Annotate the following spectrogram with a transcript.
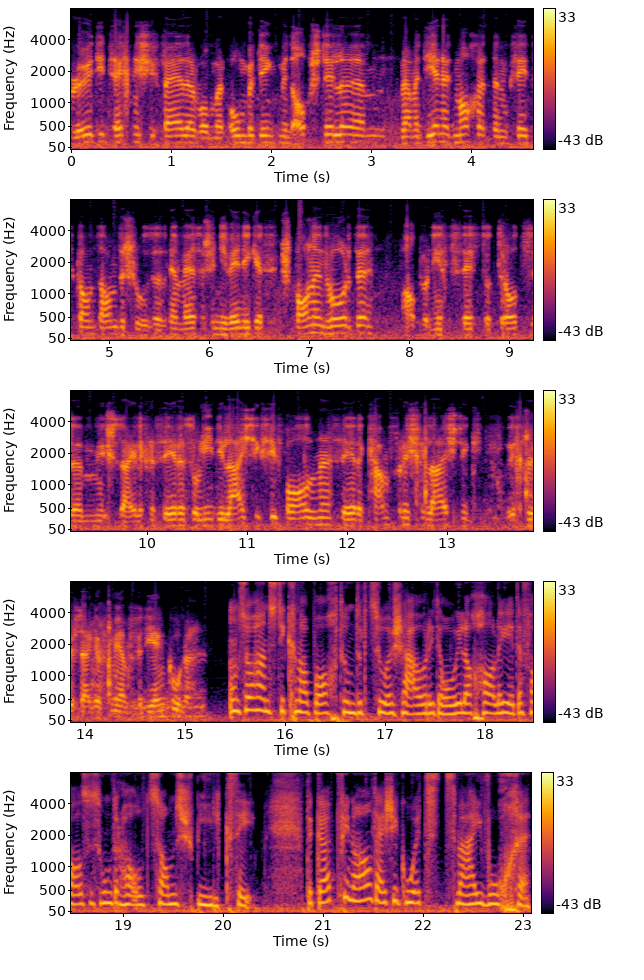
blöde technische Fehler, die wir unbedingt abstellen müssen. Wenn wir die nicht machen, dann sieht es ganz anders aus. Also dann wäre es wahrscheinlich weniger spannend geworden. Aber nichtsdestotrotz ähm, ist es eigentlich eine sehr solide Leistung von allen, eine sehr kämpferische Leistung. Ich würde sagen, wir haben verdient gewonnen. Und so haben die knapp 800 Zuschauer in der Eulachhalle jedenfalls ein unterhaltsames Spiel gesehen. Der Cup-Final ist in gut zwei Wochen.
